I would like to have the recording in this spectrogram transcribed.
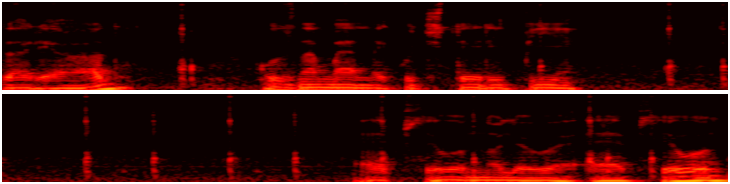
заряд у знаменнику 4π епсилон нульове епсилон.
